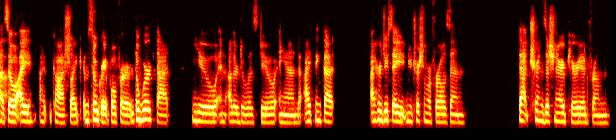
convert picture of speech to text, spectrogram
yeah. so I, I gosh, like I'm so grateful for the work that you and other doulas do. And I think that I heard you say nutrition referrals and that transitionary period from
